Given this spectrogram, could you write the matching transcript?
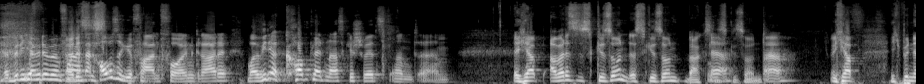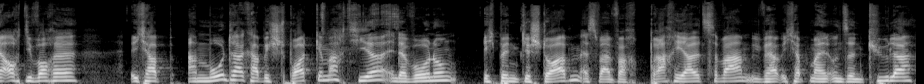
dann bin ich ja wieder mit dem Fahrrad nach Hause gefahren vorhin gerade, mal wieder komplett nass geschwitzt und ähm, Ich habe, aber das ist gesund, das ist gesund, Max, das ja, ist gesund. Ja. Ich habe, ich bin ja auch die Woche, ich habe am Montag habe ich Sport gemacht hier in der Wohnung. Ich bin gestorben. Es war einfach brachial warm. Ich habe mal unseren Kühler,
